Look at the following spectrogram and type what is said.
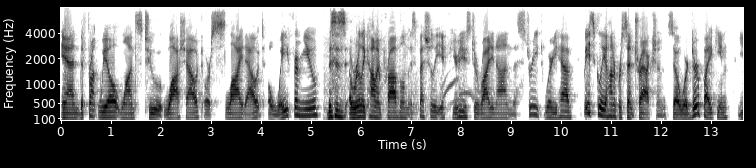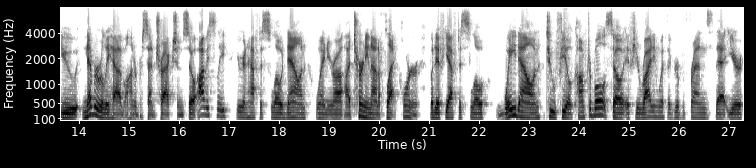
and the front wheel wants to wash out or slide out away from you. This is a really common problem, especially if you're used to riding on the street where you have basically 100% traction. So where dirt biking, you never really have 100% traction. So obviously you're going to have to slow down when you're uh, turning on a flat corner. But if you have to slow way down to feel comfortable, so if you're riding with a group of friends that you're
